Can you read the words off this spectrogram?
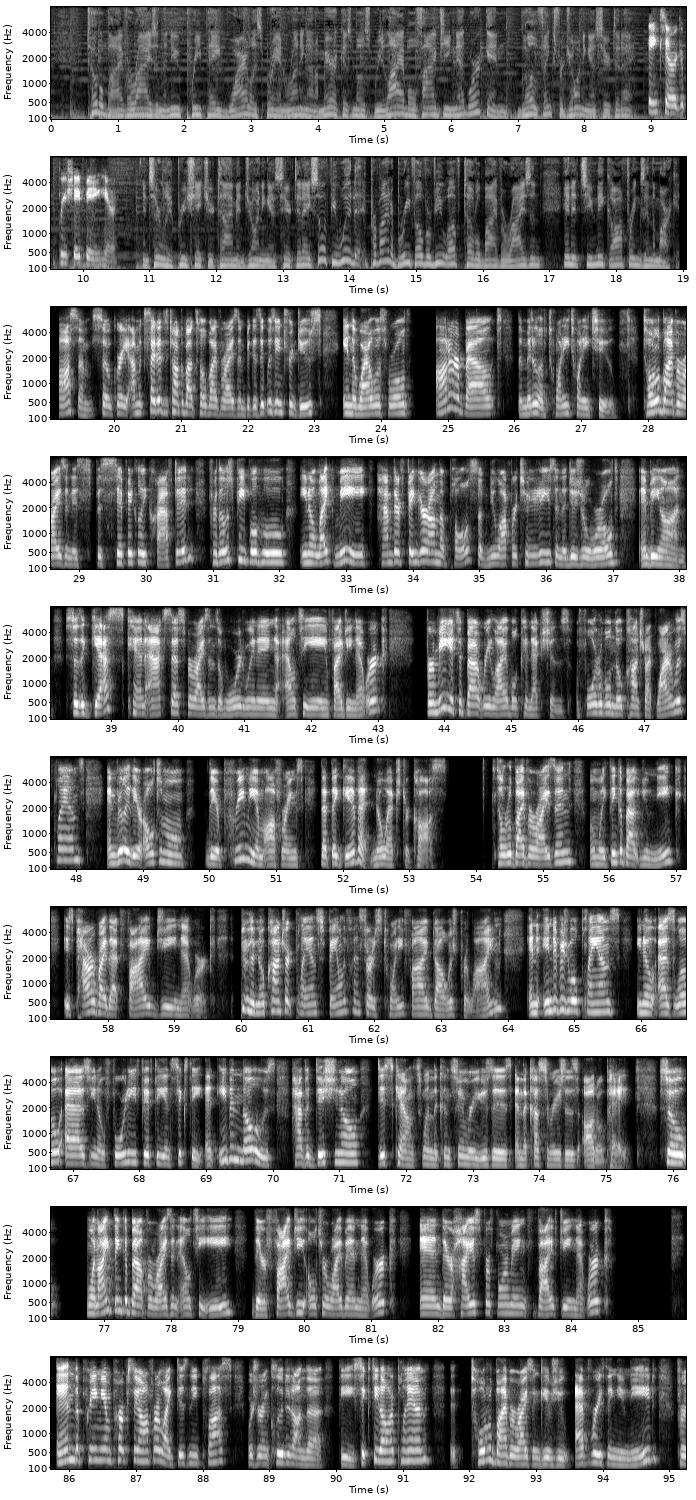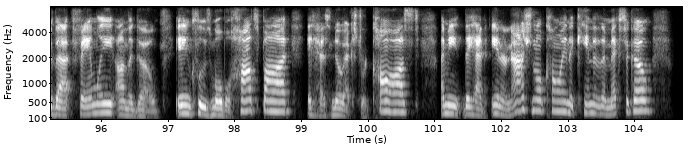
Total by Verizon, the new prepaid wireless brand running on America's most reliable 5G network. And Glo, thanks for joining us here today. Thanks, Eric. Appreciate being here. And certainly appreciate your time and joining us here today. So, if you would provide a brief overview of Total by Verizon and its unique offerings in the market. Awesome. So great. I'm excited to talk about Total by Verizon because it was introduced in the wireless world on or about the middle of 2022. Total by Verizon is specifically crafted for those people who, you know, like me, have their finger on the pulse of new opportunities in the digital world and beyond. So the guests can access Verizon's award winning LTE and 5G network. For me, it's about reliable connections, affordable no contract wireless plans, and really their ultimate their premium offerings that they give at no extra cost. Total by Verizon, when we think about unique, is powered by that 5G network. the no contract plans, family plans start as $25 per line, and individual plans, you know, as low as, you know, 40, 50, and 60. And even those have additional discounts when the consumer uses and the customer uses auto pay. So when I think about Verizon LTE, their 5G ultra wideband network and their highest performing 5G network. And the premium perks they offer, like Disney Plus, which are included on the, the $60 plan. Eh, total by Verizon gives you everything you need for that family on the go. It includes mobile hotspot, it has no extra cost. I mean, they have international calling to Canada Mexico.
